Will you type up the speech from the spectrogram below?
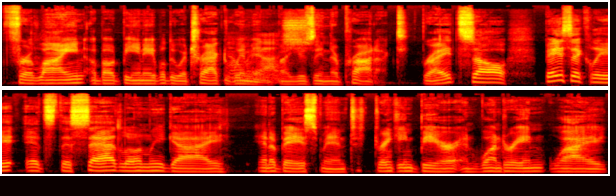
for lying about being able to attract my women by using their product, right? So basically, it's this sad, lonely guy in a basement drinking beer and wondering why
